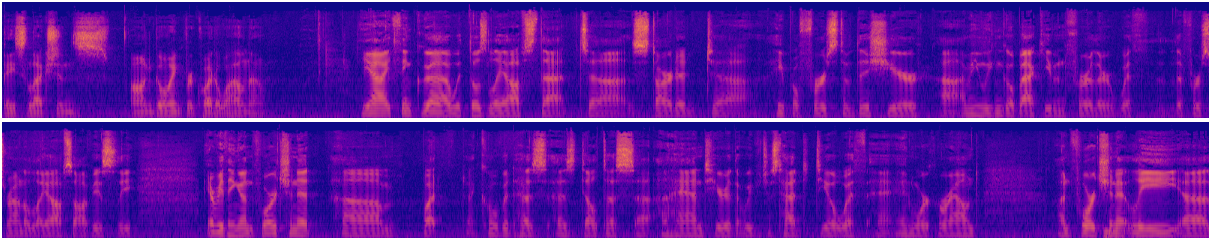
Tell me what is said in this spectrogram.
base elections ongoing for quite a while now. Yeah, I think uh, with those layoffs that uh, started uh, April 1st of this year, uh, I mean, we can go back even further with the first round of layoffs, obviously. Everything unfortunate, um, but COVID has, has dealt us a hand here that we've just had to deal with and work around. Unfortunately, uh,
